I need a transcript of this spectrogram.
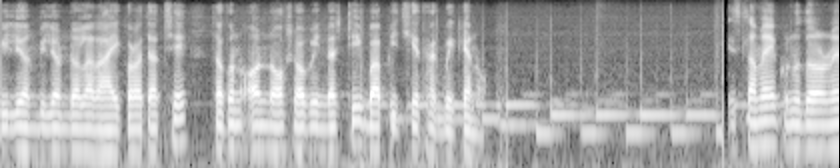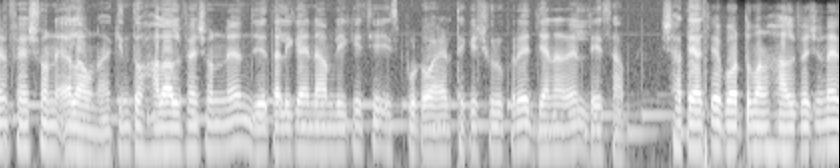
বিলিয়ন বিলিয়ন ডলার আয় করা যাচ্ছে, তখন অন্য সব ইন্ডাস্ট্রি বা পিছিয়ে থাকবে কেন? ইসলামে কোনো ধরনের ফ্যাশন এলাও না, কিন্তু হালাল ফ্যাশনের যে তালিকায় নাম লিখেছে স্পোর্ট ওয়্যার থেকে শুরু করে জেনারেল ড্রেস আপ সাথে আছে বর্তমান হাল ফ্যাশনের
